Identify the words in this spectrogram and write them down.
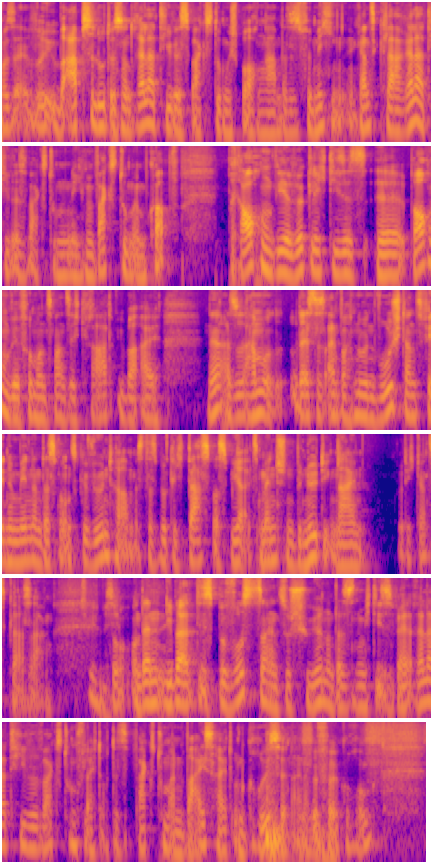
also über absolutes und relatives Wachstum gesprochen haben. Das ist für mich ein ganz klar relatives Wachstum, nicht ein Wachstum im Kopf. Brauchen wir wirklich dieses, äh, brauchen wir 25 Grad überall? Ne? Also haben, oder ist das einfach nur ein Wohlstandsphänomen, an das wir uns gewöhnt haben? Ist das wirklich das, was wir als Menschen benötigen? Nein, würde ich ganz klar sagen. So, und dann lieber dieses Bewusstsein zu schüren, und das ist nämlich dieses relative Wachstum, vielleicht auch das Wachstum an Weisheit und Größe in einer Bevölkerung.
